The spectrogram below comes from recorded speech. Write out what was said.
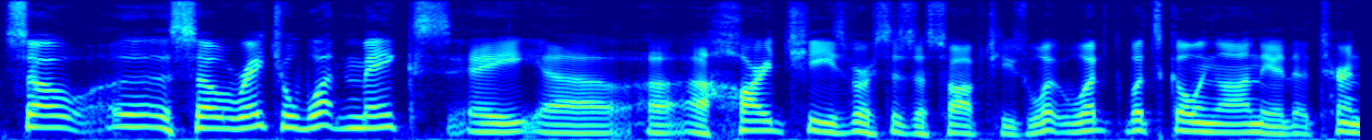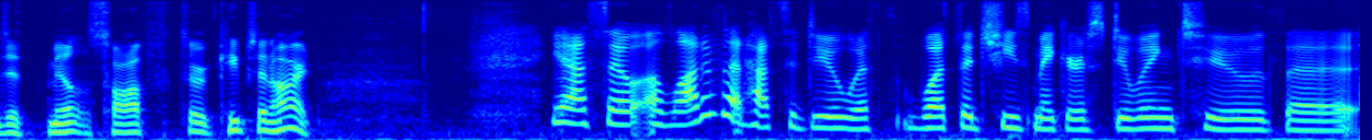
So, uh, so Rachel, what makes a uh, a hard cheese versus a soft cheese? What what what's going on there that turns it soft or keeps it hard? Yeah, so a lot of that has to do with what the cheesemaker is doing to the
